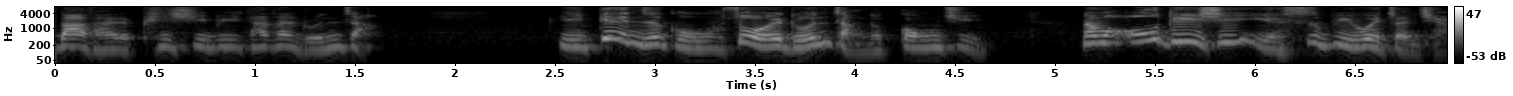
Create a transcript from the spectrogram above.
那台的 P C B，它在轮涨，以电子股作为轮涨的工具。那么 OTC 也势必会转强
